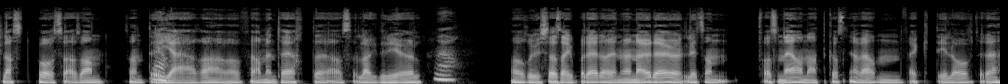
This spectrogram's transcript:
plastposer og sånn, sånn det Ja. gjæra og fermenterte, og så lagde de øl Ja. og rusa seg på det der inne. Men òg det er jo litt sånn fascinerende at hvordan i verden fikk de lov til det?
